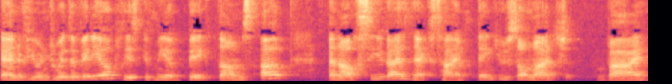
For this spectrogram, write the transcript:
And if you enjoyed the video, please give me a big thumbs up. And I'll see you guys next time. Thank you so much. Bye.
